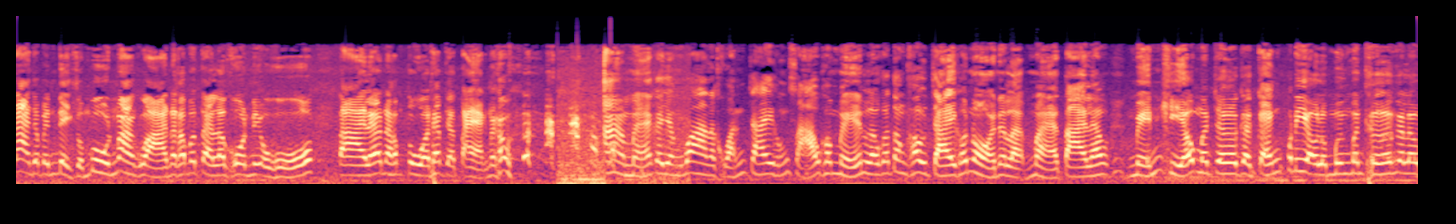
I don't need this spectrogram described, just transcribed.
น่าจะเป็นเด็กสมบูรณ์มากกว่านะครับเพราะแต่ละคนนี่โอ้โห ตายแล้วนะครับตัวแทบจะแตกนะครับอ่าแหมก็ยังว่าละขวัญใจของสาวเขมรเราก็ต้องเข้าใจเขาหน่อยนั่นแหละแหมตายแล้วเหม็นเขียวมาเจอกับแก๊งเปรี้ยวแล้วมึงบันเทิงกันแล้ว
